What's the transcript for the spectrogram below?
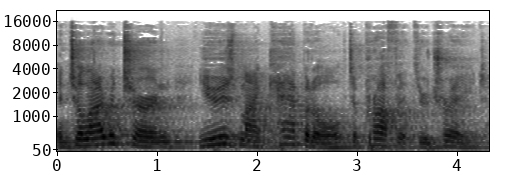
Until I return, use my capital to profit through trade.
